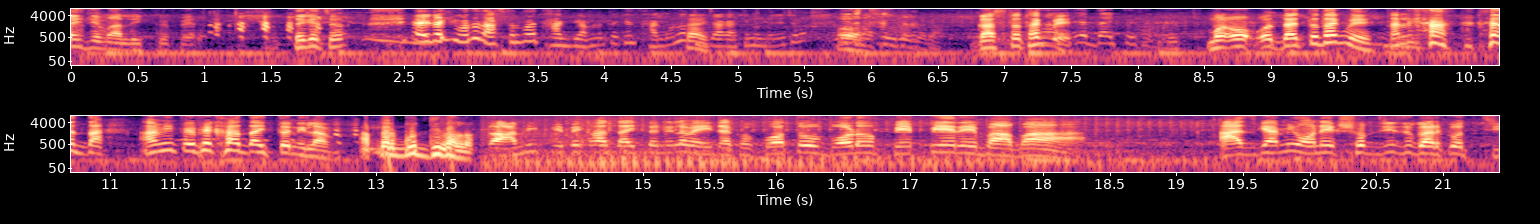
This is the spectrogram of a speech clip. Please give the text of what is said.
এই যে মালিক পেঁপের। দেখেছ? এইটা কি মতো রাস্তার পরে থাকবে। আমরা তো এখানে থাকব না জায়গা কিনে মেরে চলো। গাছটা থাকবে? ওর দায়িত্ব থাকবে? তাহলে আমি পেঁপে খাওয়ার দায়িত্ব নিলাম। আপনার বুদ্ধি ভালো। তো আমি পেঁপে খাওয়ার দায়িত্ব নিলাম। এই দেখো কত বড় পেঁপে রে বাবা। আজকে আমি অনেক সবজি জোগাড় করছি।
